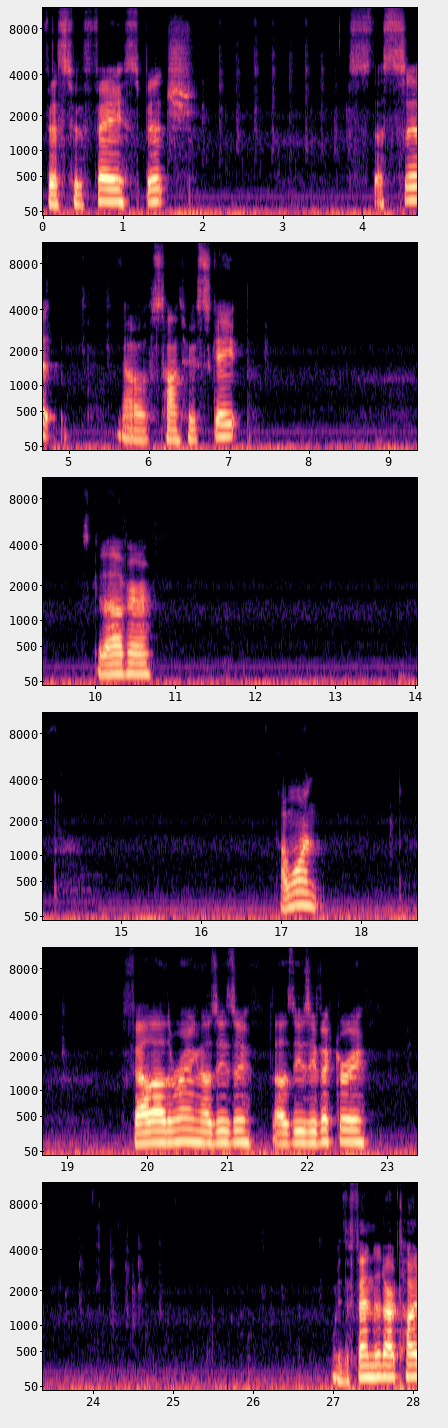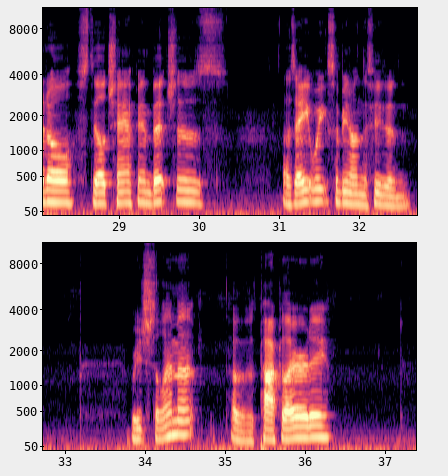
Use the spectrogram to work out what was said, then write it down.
Fist to the face, bitch. That's it. Now it's time to escape. Let's get out of here. I won. Fell out of the ring. That was easy. That was easy victory. Defended our title, still champion bitches. That was eight weeks of being undefeated. Reached the limit of popularity.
